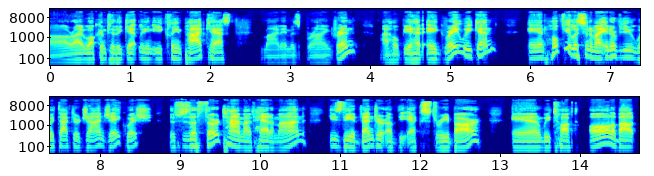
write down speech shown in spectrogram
All right, welcome to the Get Lean, Eat Clean podcast. My name is Brian Grin. I hope you had a great weekend and hope you listened to my interview with Dr. John Jaquish. This was the third time I've had him on. He's the inventor of the X3 bar, and we talked all about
